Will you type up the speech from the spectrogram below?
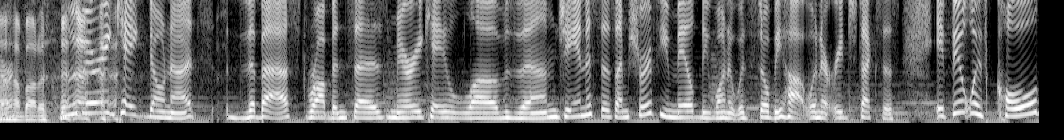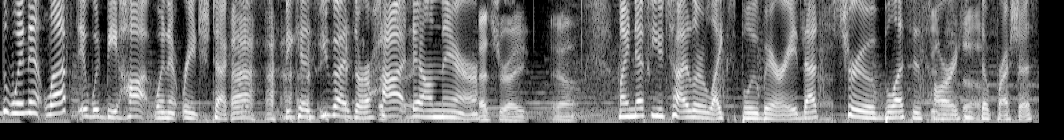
Roger. how about it? Blueberry cake donuts, the best. Robin says Mary Kay loves them. Janice says, I'm sure if you mailed me one, it would still be hot when it reached Texas. If it was cold when it left, it would be hot when it reached Texas because you guys are hot down there. That's right. Yeah. My nephew Tyler likes blueberry. That's true. Bless his heart. He's so precious.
